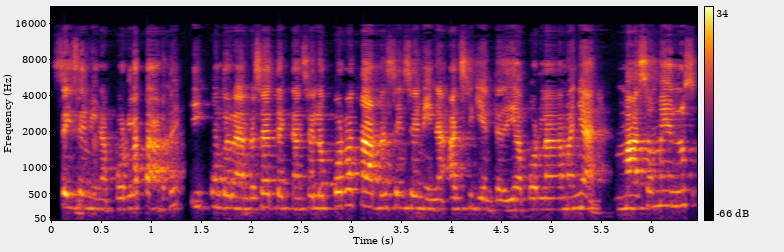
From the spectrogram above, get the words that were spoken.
se insemina por la tarde y cuando la hembra se detecta en celo por la tarde, se insemina al siguiente día por la mañana, más o menos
